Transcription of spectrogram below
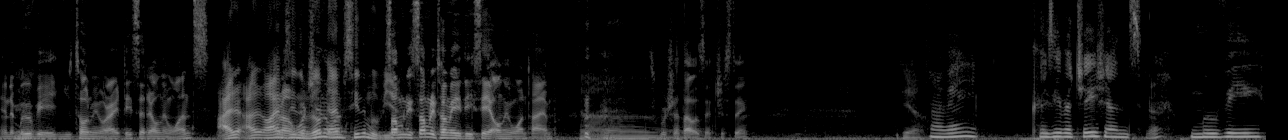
In the movie, you told me right. They said it only once. I, I, I No, haven't seen the what film. I haven't seen the movie. Somebody somebody told me they say it only one time, Yet. which I thought was interesting. yeah. All right. Crazy Rich Asians. Yeah. Movie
